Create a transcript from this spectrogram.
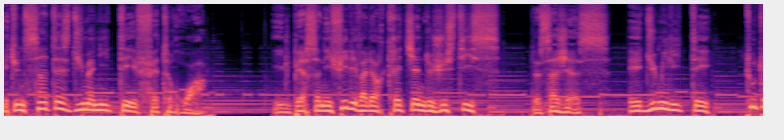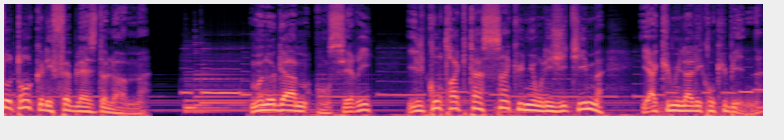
est une synthèse d'humanité faite roi. Il personnifie les valeurs chrétiennes de justice, de sagesse et d'humilité, tout autant que les faiblesses de l'homme. Monogame en série, il contracta cinq unions légitimes et accumula les concubines.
